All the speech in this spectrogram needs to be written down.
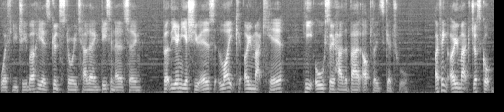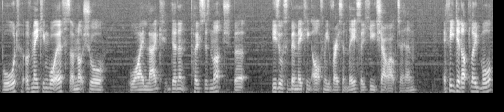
with YouTuber. He has good storytelling, decent editing, but the only issue is, like Omak here, he also has a bad upload schedule. I think Omak just got bored of making what ifs. I'm not sure why Lag didn't post as much, but he's also been making art for me recently, so huge shout out to him. If he did upload more,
